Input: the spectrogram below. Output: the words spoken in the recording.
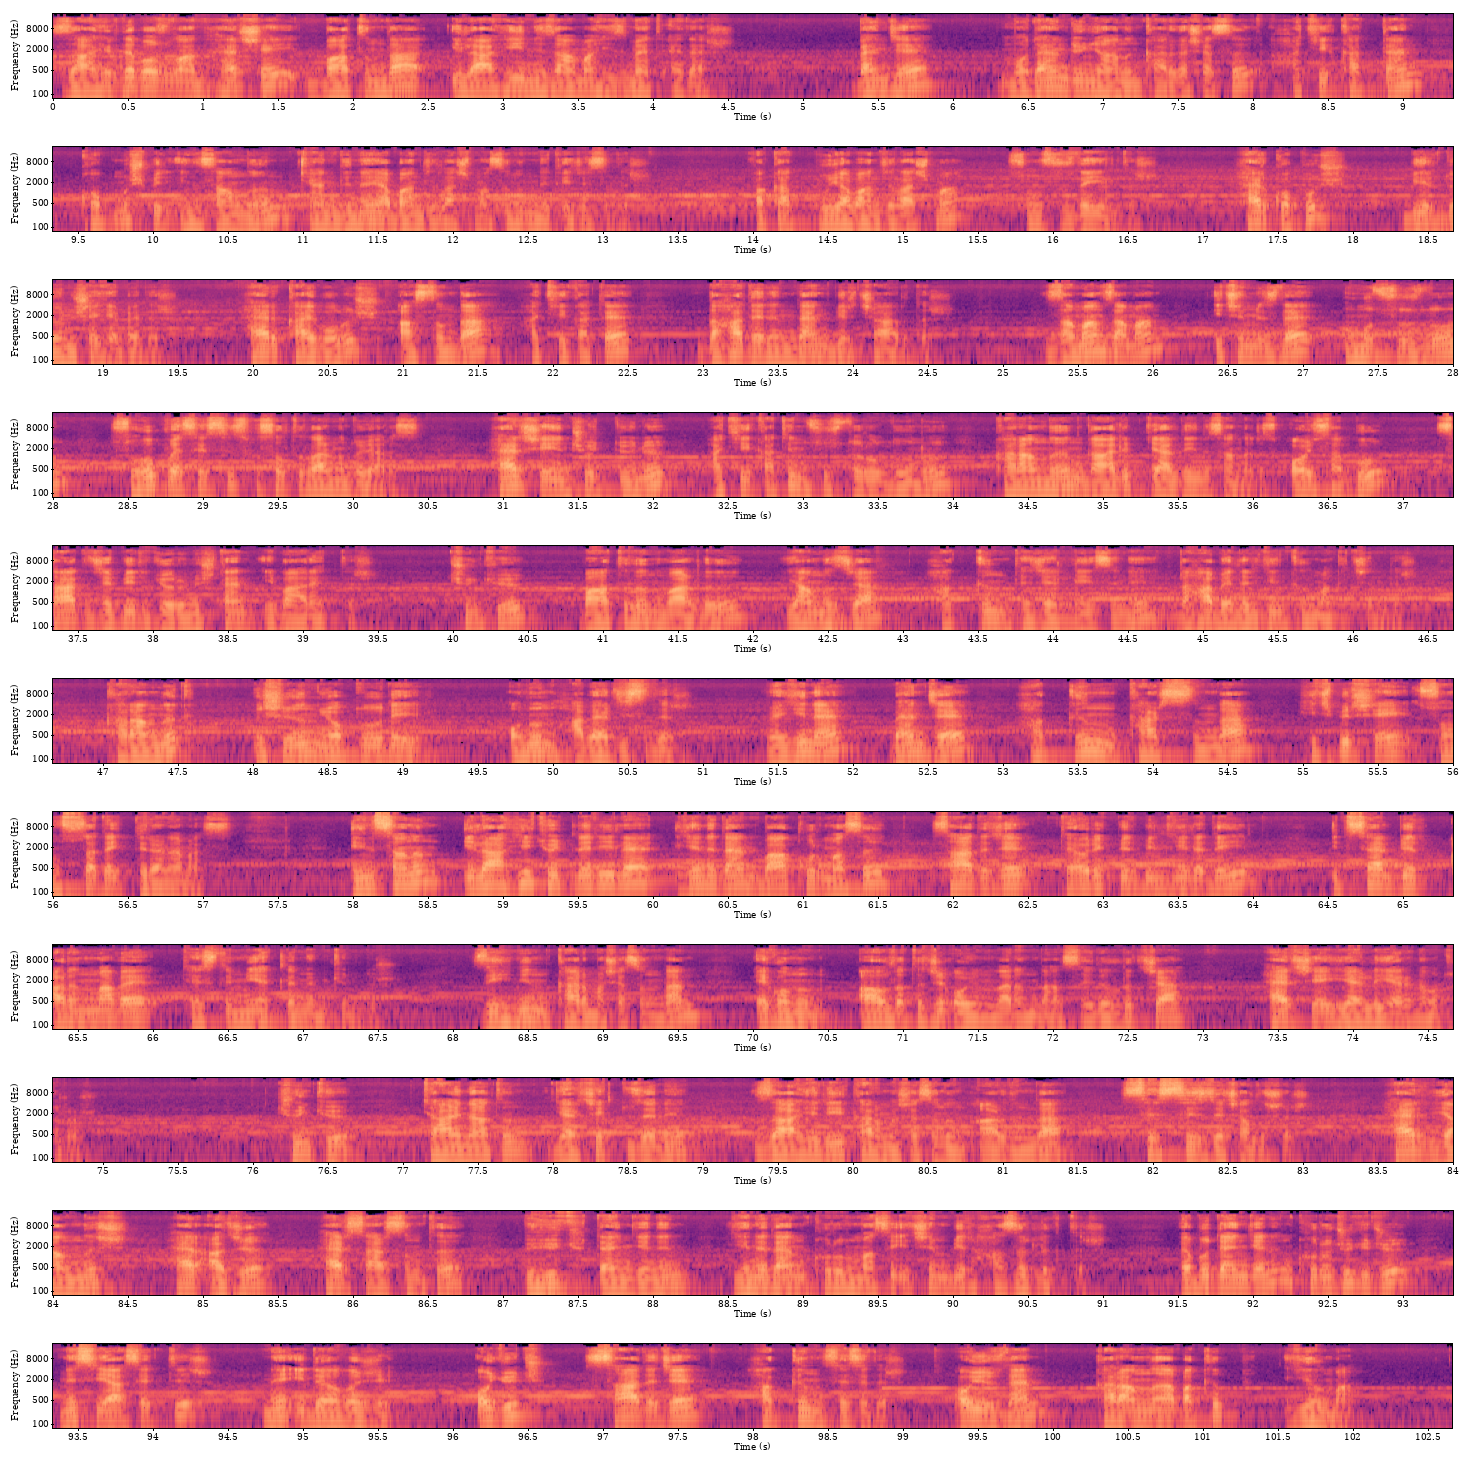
Zahirde bozulan her şey batında ilahi nizama hizmet eder. Bence modern dünyanın kargaşası hakikatten kopmuş bir insanlığın kendine yabancılaşmasının neticesidir. Fakat bu yabancılaşma sonsuz değildir. Her kopuş bir dönüşe gebedir. Her kayboluş aslında hakikate daha derinden bir çağrıdır. Zaman zaman içimizde umutsuzluğun soğuk ve sessiz fısıltılarını duyarız. Her şeyin çöktüğünü, hakikatin susturulduğunu, karanlığın galip geldiğini sanırız. Oysa bu sadece bir görünüşten ibarettir. Çünkü batılın varlığı yalnızca hakkın tecellisini daha belirgin kılmak içindir. Karanlık ışığın yokluğu değil, onun habercisidir. Ve yine bence hakkın karşısında hiçbir şey sonsuza dek direnemez. İnsanın ilahi kökleriyle yeniden bağ kurması sadece teorik bir bilgiyle değil, içsel bir arınma ve teslimiyetle mümkündür. Zihnin karmaşasından, egonun aldatıcı oyunlarından sıyrıldıkça her şey yerli yerine oturur. Çünkü kainatın gerçek düzeni zahiri karmaşasının ardında sessizce çalışır. Her yanlış, her acı, her sarsıntı büyük dengenin yeniden kurulması için bir hazırlıktır. Ve bu dengenin kurucu gücü ne siyasettir ne ideoloji. O güç sadece hakkın sesidir. O yüzden karanlığa bakıp yılma.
